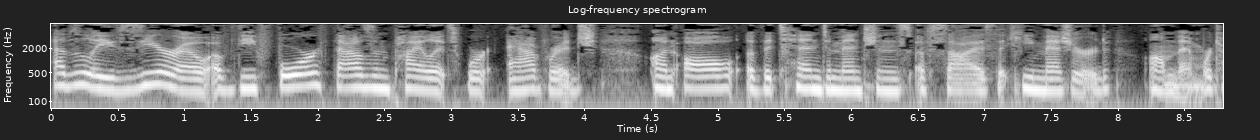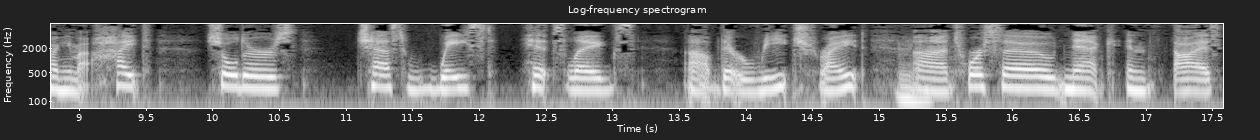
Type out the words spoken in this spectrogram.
absolutely zero of the 4,000 pilots were average on all of the 10 dimensions of size that he measured on them. We're talking about height, shoulders, chest, waist, hips, legs, uh, their reach, right? Mm-hmm. Uh, torso, neck, and thighs.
